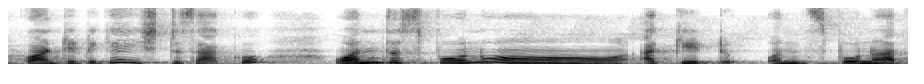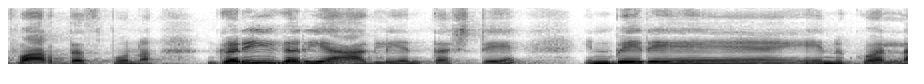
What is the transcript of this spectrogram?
ಕ್ವಾಂಟಿಟಿಗೆ ಇಷ್ಟು ಸಾಕು. ಒಂದು ಸ್ಪೂನು ಅಕ್ಕಿ ಹಿಟ್ಟು. ಒಂದು ಸ್ಪೂನು ಅಥವಾ ಅರ್ಧ ಸ್ಪೂನು. ಗರಿ ಗರಿ ಆಗಲಿ ಅಂತ ಅಷ್ಟೇ ಇನ್ನು ಬೇರೆ ಏನಕ್ಕೂ ಅಲ್ಲ.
